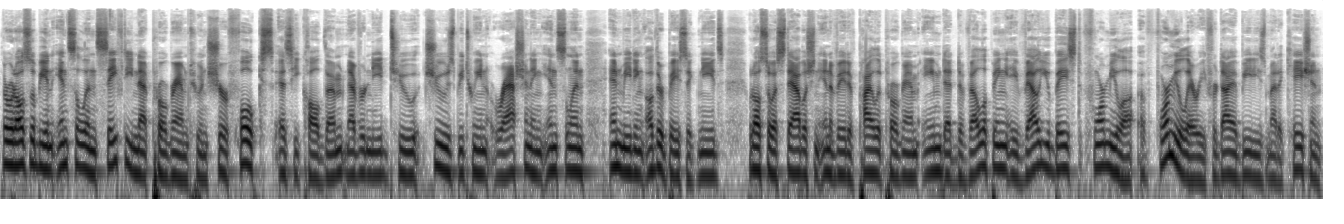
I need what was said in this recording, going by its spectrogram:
There would also be an insulin safety net program to ensure folks, as he called them, never need to choose between rationing insulin and meeting other basic needs. It would also establish an innovative pilot program aimed at developing a value-based formula a formulary for diabetes medication.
